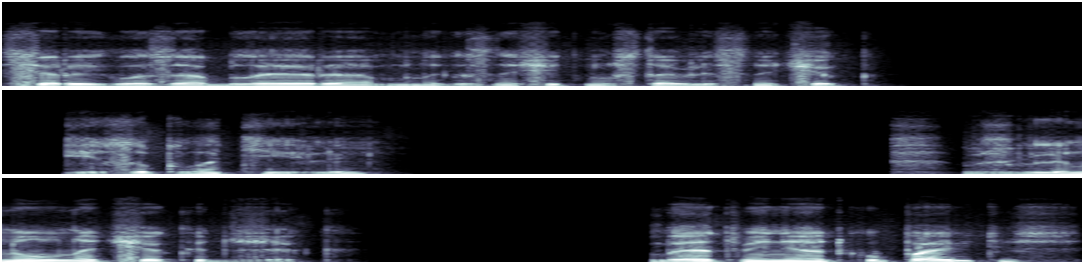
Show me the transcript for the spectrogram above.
Серые глаза Блэра многозначительно уставились на чек. И заплатили. Взглянул на чек и Джек. Вы от меня откупаетесь?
